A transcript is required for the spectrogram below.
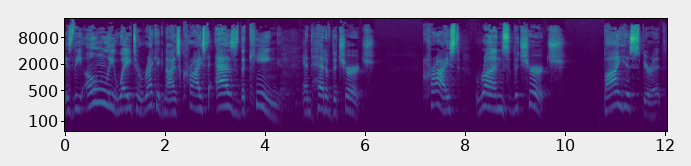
is the only way to recognize Christ as the King and head of the church. Christ runs the church by his Spirit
